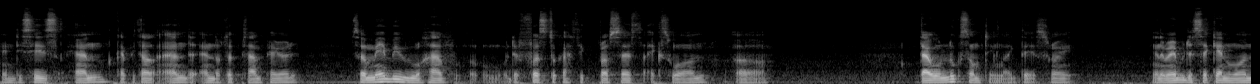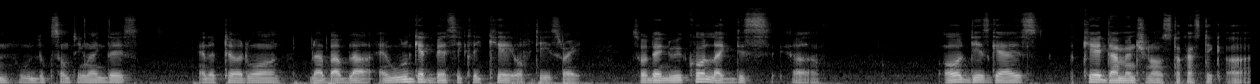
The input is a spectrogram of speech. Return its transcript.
and this is n, capital N, the end of the time period. So maybe we'll have the first stochastic process x1, uh, that will look something like this, right? And maybe the second one will look something like this, and the third one, blah blah blah, and we'll get basically k of these, right? So then we call like this, uh, all these guys k-dimensional stochastic, uh,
